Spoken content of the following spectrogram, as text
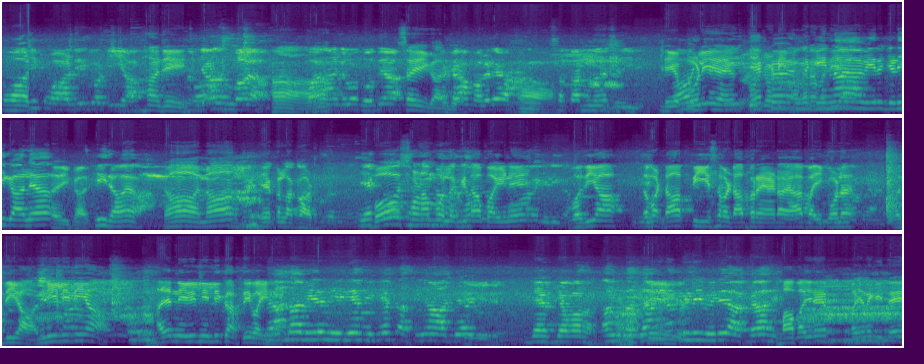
ਕੁਆਲਿਟੀ ਕੁਆਲਿਟੀ ਝੋਟੀ ਆ। ਹਾਂਜੀ। ਜਾਂ ਸੂਆ ਆ। ਹਾਂ। 12 ਕਿਲੋ ਦੁੱਧ ਆ। ਸਹੀ ਗੱਲ ਜੀ। ਕੱਟਾ ਮਗੜਿਆ ਹਾਂ। 7 ਕਿਲੋ ਦੇ ਸਰੀਰ। ਠੀਕ ਹੈ ਬੋਲੀ ਹੈ ਇੱਕ ਝੋਟੀ ਮਗਰ ਨਗੀਨਾ ਆ ਵਧੀਆ ਵੀਰ ਜਿਹੜੀ ਗੱਲ ਆ ਸਹੀ ਗੱਲ ਜੀ। ਹੀਰਾ ਆ। ਹਾਂ ਨਾ 1 ਲੱਖ 8 ਬਹੁਤ ਸੋਹਣਾ ਮੁੱਲ ਕੀਤਾ ਬਾਈ ਨੇ। ਵਧੀਆ। ਤੇ ਵੱਡਾ ਪੀਸ ਵੱਡਾ ਬ੍ਰਾਂਡ ਆਇਆ ਬਾਈ ਕੋਲ। ਵਧੀਆ ਨੀਲੀ ਦੀਆਂ। ਅਜੇ ਨੀਲੀ ਨੀਲੀ ਕਰਤੀ ਬਾਈ ਨਾ। ਨੇ ਵੀਰ ਨੀਲੀਆਂ ਨੀਲੀਆਂ ਕਰਤੀਆਂ ਅੱਜ। ਜੈ ਜਵਰ। ਤੁਹਾਨੂੰ ਦੱਸਿਆ ਠੀਕ ਨਾ ਹੈ। ਪਿਛਲੀ ਵੀਡੀਓ ਆਖਿਆ ਸੀ। ਬਾਬਾ ਜੀ ਨੇ ਵਜਨ ਕੀਤੇ।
